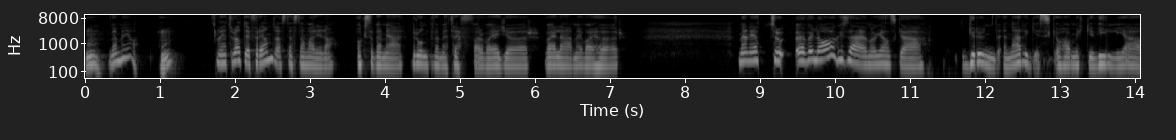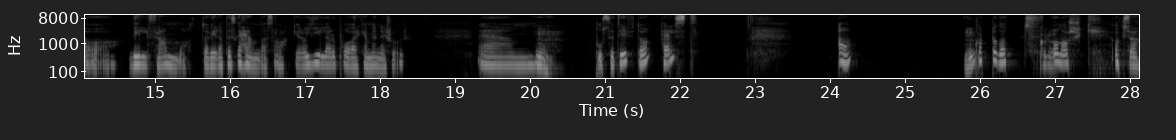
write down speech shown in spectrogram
Mm. Vem är jag? Mm. Och jag tror att det förändras nästan varje dag. Också vem jag är, beroende på vem jag träffar, vad jag gör, vad jag lär mig, vad jag hör. Men jag tror överlag så är jag nog ganska grundenergisk och har mycket vilja och vill framåt och vill att det ska hända saker och gillar att påverka människor. Ehm, Mm. Positivt då, helst. Ja. Mm. Kort och gott. Kort och norsk också.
